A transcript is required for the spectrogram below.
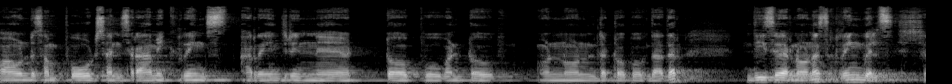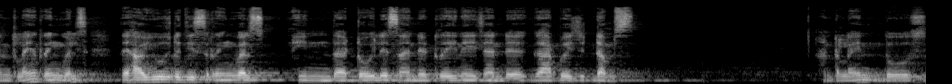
found some pots and ceramic rings arranged in uh, top one top one on the top of the other. These were known as ring wells. Just underline ring wells. They have used these ring wells in the toilets and drainage and garbage dumps. Underline those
